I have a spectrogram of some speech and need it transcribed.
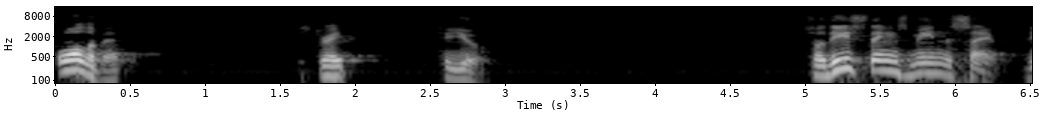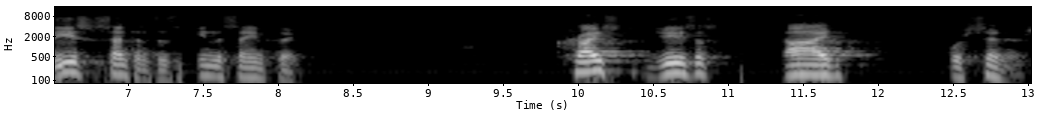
all of it straight to you. So these things mean the same. These sentences mean the same thing. Christ Jesus died for sinners.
